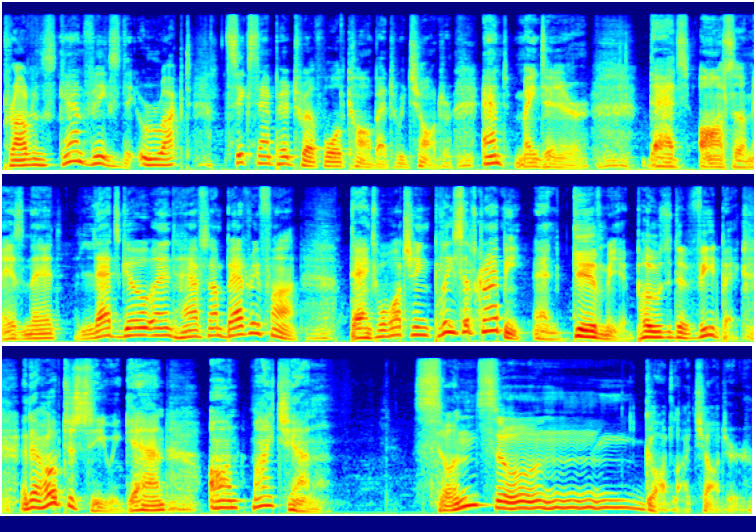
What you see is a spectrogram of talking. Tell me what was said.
problems can fix the URAQT 6 ampere 12 volt car battery charger and maintainer. That's awesome, isn't it? Let's go and have some battery fun. Thanks for watching. Please subscribe me and give me a positive feedback. And I hope to see you again on my channel. Sun Sun Godlight Charger.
